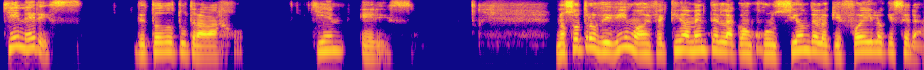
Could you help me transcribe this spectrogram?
¿Quién eres de todo tu trabajo? ¿Quién eres? Nosotros vivimos efectivamente en la conjunción de lo que fue y lo que será.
